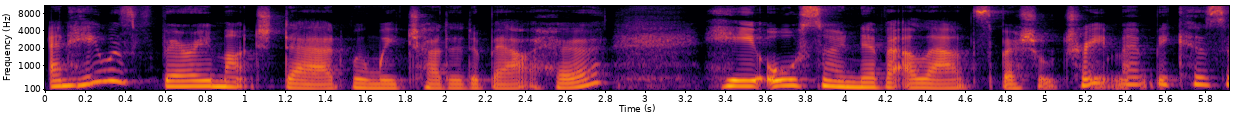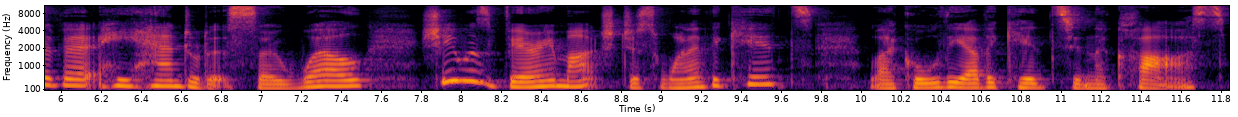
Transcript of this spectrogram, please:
and he was very much dad when we chatted about her. He also never allowed special treatment because of it. He handled it so well. She was very much just one of the kids, like all the other kids in the class.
